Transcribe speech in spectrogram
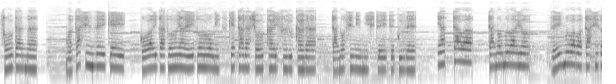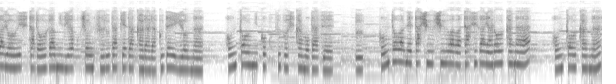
そうだな。また心霊系、怖い画像や映像を見つけたら紹介するから、楽しみにしていてくれ。やったわ、頼むわよ。霊夢は私が用意した動画にリアクションするだけだから楽でいいよな。本当に国つぶしかもだぜ。う、今度はネタ収集は私がやろうかな？本当かな？っ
